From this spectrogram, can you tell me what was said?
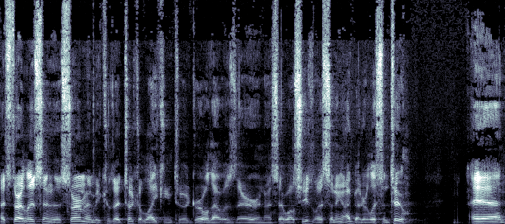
I started listening to the sermon because I took a liking to a girl that was there, and I said, Well, she's listening, I better listen too. And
